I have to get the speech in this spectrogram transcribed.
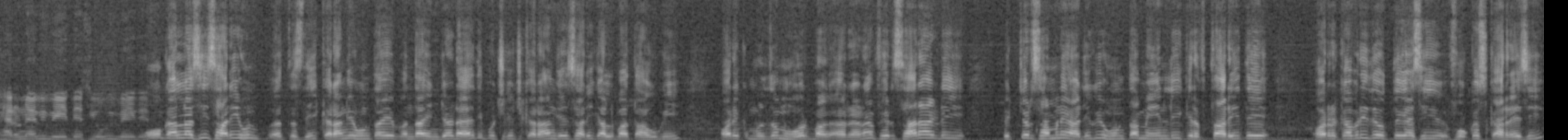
ਹੈਰੋਨ ਇਹ ਵੀ ਵੇਚਦੇ ਸੀ ਉਹ ਵੀ ਵੇਚਦੇ ਸੀ। ਉਹ ਗੱਲ ਅਸੀਂ ਸਾਰੀ ਹੁਣ ਤਸਦੀਕ ਕਰਾਂਗੇ। ਹੁਣ ਤਾਂ ਇਹ ਬੰਦਾ ਇੰਜਰਡ ਹੈ ਦੀ ਪੁੱਛਗਿੱਛ ਕਰਾਂਗੇ ਸਾਰੀ ਗੱਲਬਾਤ ਆਊਗੀ। ਔਰ ਇੱਕ ਮੁਲਜ਼ਮ ਹੋਰ ਰਹਿਣਾ ਫਿਰ ਸਾਰਾ ਜਿਹੜੀ ਪਿਕਚਰ ਸਾਹਮਣੇ ਆ ਜਾਊਗੀ। ਹੁਣ ਤਾਂ ਮੇਨਲੀ ਗ੍ਰਿਫਤਾਰੀ ਤੇ ਔਰ ਰਿਕਵਰੀ ਦੇ ਉੱਤੇ ਅਸੀਂ ਫੋਕਸ ਕਰ ਰਹੇ ਸੀ।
